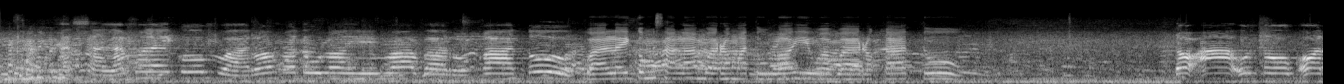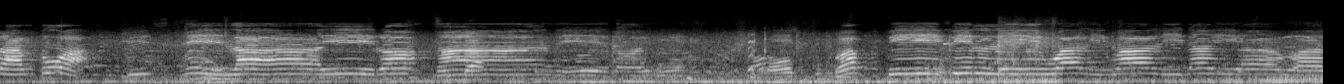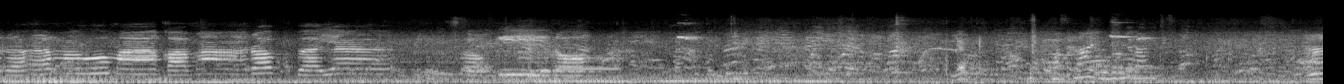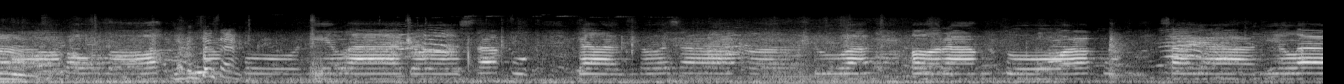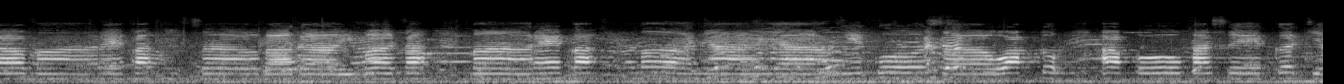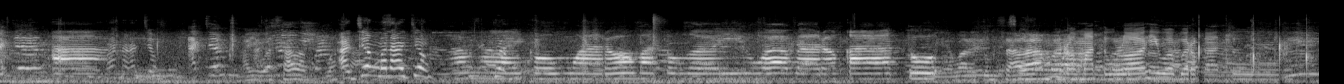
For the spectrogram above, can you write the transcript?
Assalamualaikum warahmatullahi wabarakatuh. Waalaikumsalam warahmatullahi wabarakatuh. Doa untuk orang tua. Bismillahirrahmanirrahim. Rabbi filli wali-wali daya warahmatullahi wabarakatuh rabbayani shaghira. Allah Ampunilah dosaku dan dosa kedua orang tuaku. Sayangilah mereka sebagaimana mereka menyayangiku sewaktu aku masih kecil Amin. Ajeng mana Ajeng? Assalamualaikum warahmatullahi wabarakatuh. Waalaikumsalam warahmatullahi wabarakatuh.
